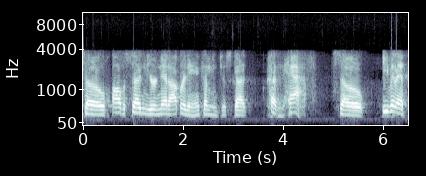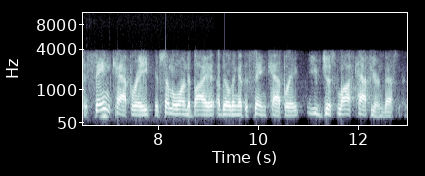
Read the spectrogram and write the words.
so all of a sudden your net operating income just got cut in half. So even at the same cap rate, if someone wanted to buy a building at the same cap rate, you've just lost half your investment.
